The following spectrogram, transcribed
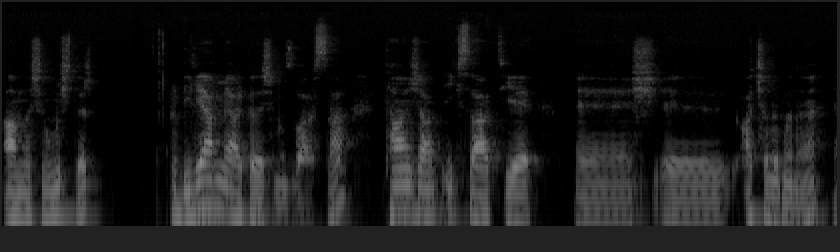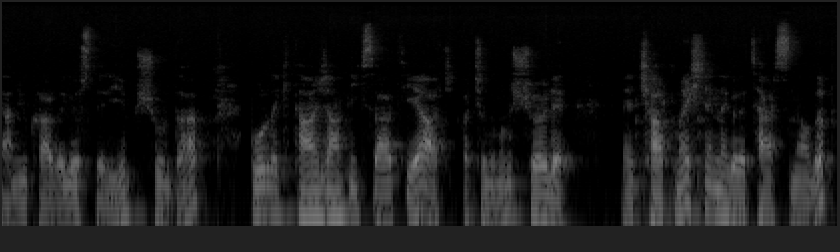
anlaşılmıştır. Dileyen bir arkadaşımız varsa tanjant x artı y e, e, açılımını yani yukarıda göstereyim şurada. Buradaki tanjant x artı y açılımını şöyle e, çarpma işlemine göre tersini alıp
